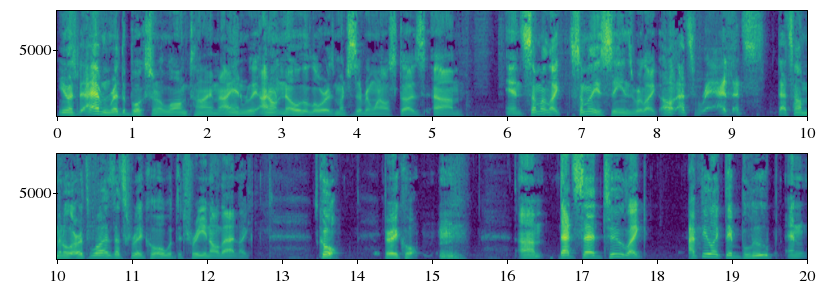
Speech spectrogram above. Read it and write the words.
You know, I haven't read the books in a long time. I didn't really, I don't know the lore as much as everyone else does. Um, and some of like some of these scenes were like, oh, that's rad. That's that's how Middle Earth was. That's really cool with the tree and all that. Like, it's cool, very cool. um, that said, too, like I feel like they blew, and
